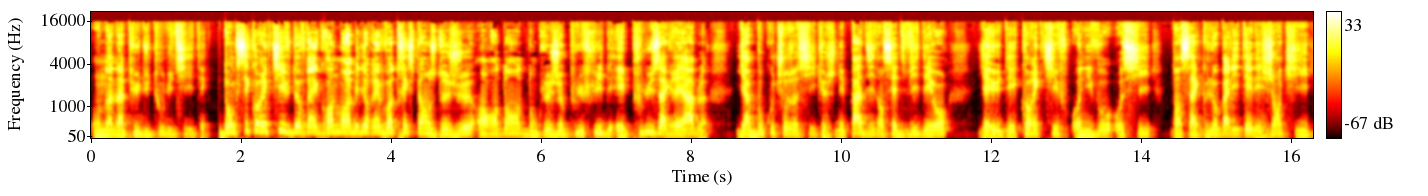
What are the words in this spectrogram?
on n'en a plus du tout l'utilité. Donc ces correctifs devraient grandement améliorer votre expérience de jeu en rendant donc le jeu plus fluide et plus agréable. Il y a beaucoup de choses aussi que je n'ai pas dit dans cette vidéo. Il y a eu des correctifs au niveau aussi dans sa globalité des gens qui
